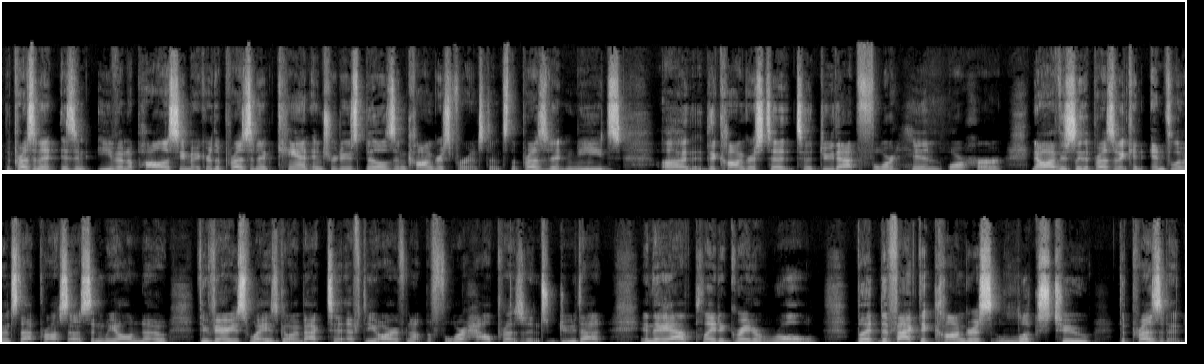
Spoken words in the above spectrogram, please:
The president isn't even a policymaker. The president can't introduce bills in Congress, for instance. The president needs uh, the Congress to, to do that for him or her. Now, obviously, the president can influence that process, and we all know through various ways, going back to FDR, if not before, how presidents do that. And they have played a greater role. But the fact that Congress looks to the president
